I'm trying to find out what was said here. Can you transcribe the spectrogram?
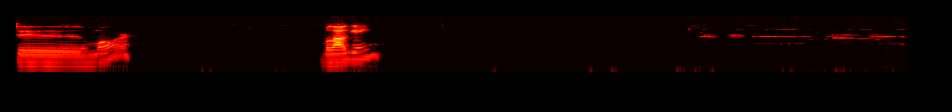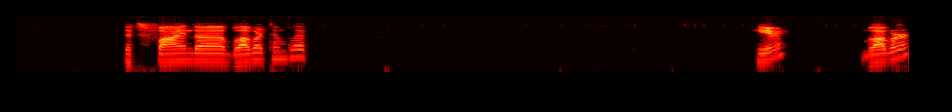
to more. Blogging let's find the blogger template. Here. Blogger.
